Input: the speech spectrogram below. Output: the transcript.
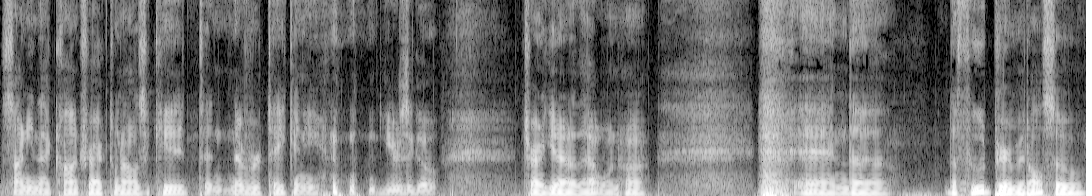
signing that contract when I was a kid to never take any years ago. Try to get out of that one, huh? And uh, the food pyramid also,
